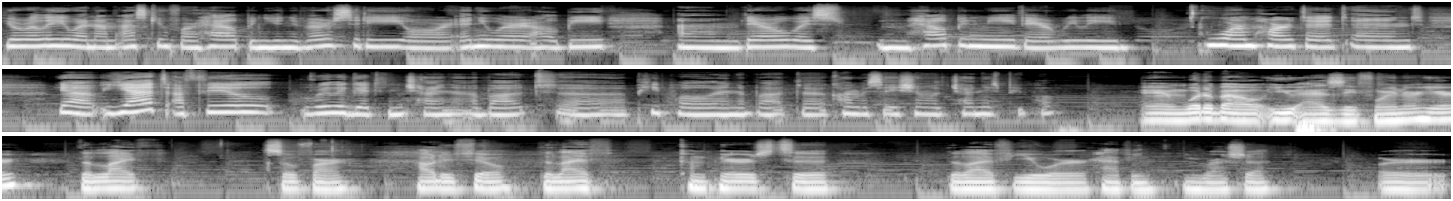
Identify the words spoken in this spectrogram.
Usually, when I'm asking for help in university or anywhere I'll be, um, they're always mm, helping me. They're really warm-hearted and yeah yet i feel really good in china about uh, people and about the conversation with chinese people And what about you as a foreigner here? The life so far, how do you feel? The life compares to the life you were having in Russia or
